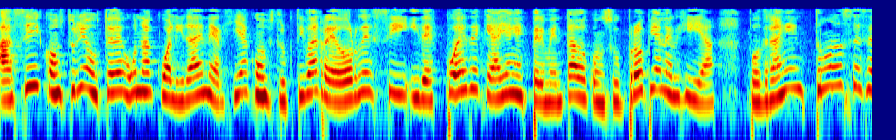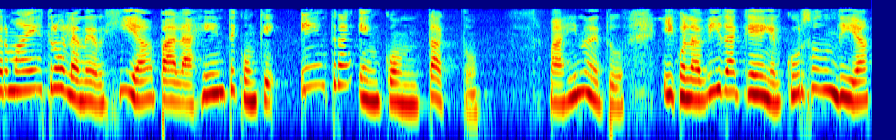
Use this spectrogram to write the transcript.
Así construyen ustedes una cualidad de energía constructiva alrededor de sí y después de que hayan experimentado con su propia energía, podrán entonces ser maestros de la energía para la gente con que entran en contacto. Imagínate tú. Y con la vida que en el curso de un día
